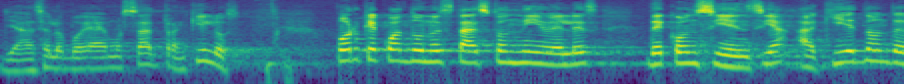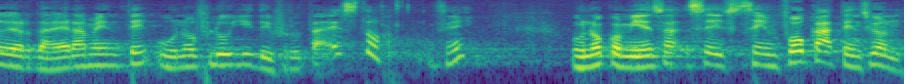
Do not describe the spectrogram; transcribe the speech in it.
Ya se lo voy a demostrar, tranquilos. Porque cuando uno está a estos niveles de conciencia, aquí es donde verdaderamente uno fluye y disfruta esto, ¿sí? Uno comienza, se, se enfoca, atención,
